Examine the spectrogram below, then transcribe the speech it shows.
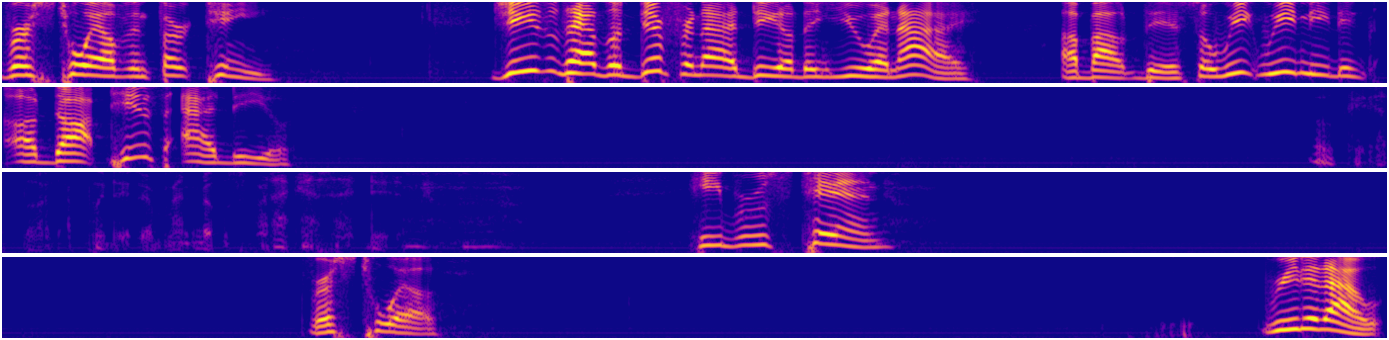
verse 12 and 13. Jesus has a different idea than you and I about this. So we, we need to adopt his idea. Okay, I thought I put it in my notes, but I guess I didn't. Hebrews 10, verse 12. Read it out.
